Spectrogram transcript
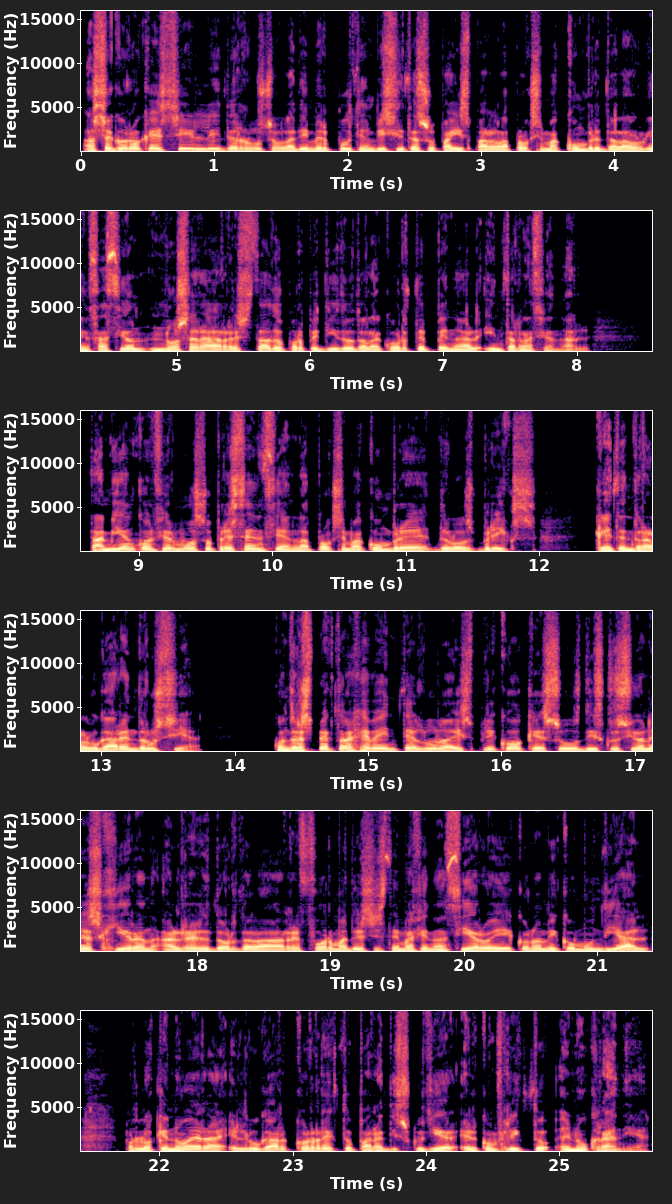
aseguró que si el líder ruso Vladimir Putin visita su país para la próxima cumbre de la organización, no será arrestado por pedido de la Corte Penal Internacional. También confirmó su presencia en la próxima cumbre de los BRICS, que tendrá lugar en Rusia. Con respecto al G20, Lula explicó que sus discusiones giran alrededor de la reforma del sistema financiero y económico mundial, por lo que no era el lugar correcto para discutir el conflicto en Ucrania.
